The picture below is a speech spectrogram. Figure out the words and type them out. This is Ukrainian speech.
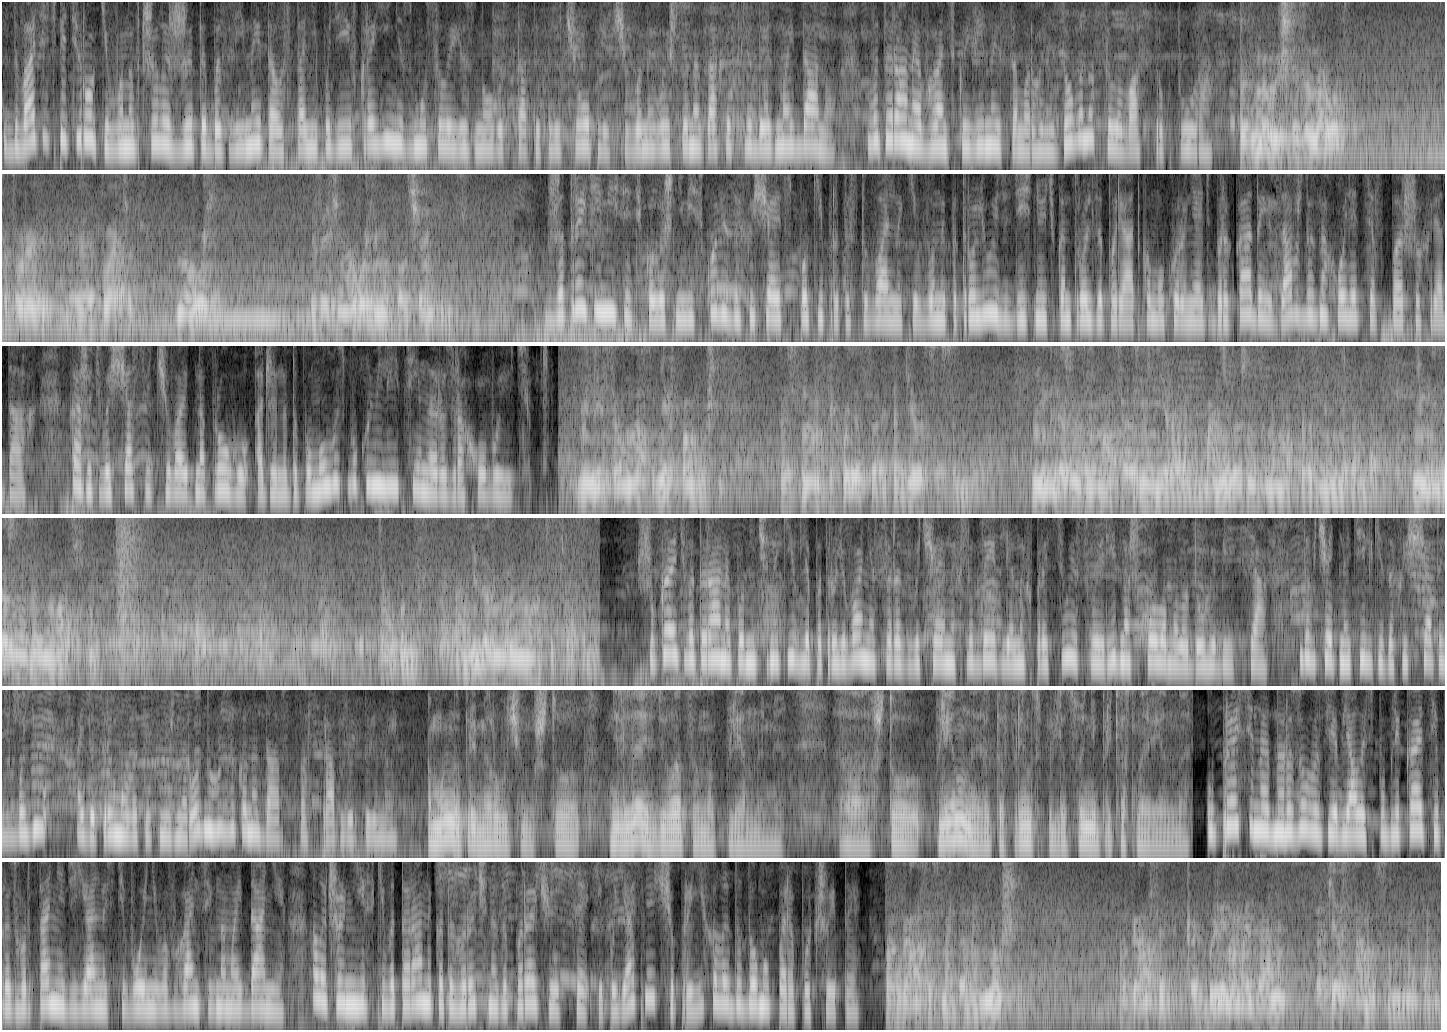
25 років вони вчились жити без війни, та останні події в країні змусили їх знову стати пліч-опліч. Вони вийшли на захист людей з Майдану. Ветерани афганської війни самоорганізована силова структура. Мы вышли за народ, который э, платит налоги, и за эти налоги мы получаем пенсии. Вже третій місяць колишні військові захищають спокій протестувальників. Вони патрулюють, здійснюють контроль за порядком, охороняють барикади і завжди знаходяться в перших рядах. Кажуть, весь час відчувають напругу, адже на допомогу з боку міліції не розраховують. Милиция у нас не в помощник. То есть нам приходится это делать все самим. Не мы должны заниматься разминированием, они должны заниматься разминированием. Не мы должны заниматься там, трупами, они должны заниматься трупами. Шукають ветерани помічників для патрулювання серед звичайних людей. Для них працює своєрідна школа молодого бійця, де вчать не тільки захищатись в бою, а й дотримуватись міжнародного законодавства справ людини. А Мы, например, учим, что нельзя издеваться над пленными, а, что пленные – это, в принципе, лицо неприкосновенное. У пресі неодноразово з'являлись публікації про згортання діяльності воїнів-афганців на Майдані. Але чернігівські ветерани категорично заперечують це і пояснюють, що приїхали додому перепочити. Афганцы с Майдана не ушли. Афганцы как были на Майдане, так и останутся на Майдане.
